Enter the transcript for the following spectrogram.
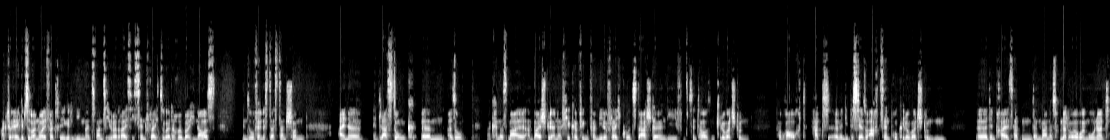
Aktuell gibt es aber Neuverträge, die liegen bei 20 oder 30 Cent, vielleicht sogar darüber hinaus. Insofern ist das dann schon eine Entlastung. Ähm, also man kann das mal am Beispiel einer vierköpfigen Familie vielleicht kurz darstellen, die 15.000 Kilowattstunden verbraucht hat. Äh, wenn die bisher so 8 Cent pro Kilowattstunden äh, den Preis hatten, dann waren das 100 Euro im Monat.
